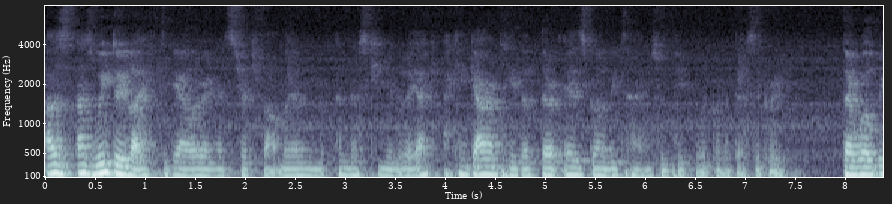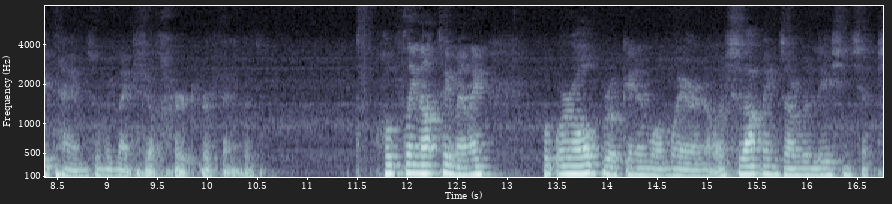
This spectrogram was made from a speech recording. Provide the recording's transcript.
As, as we do life together in this church family and in this community, I, I can guarantee that there is going to be times when people are going to disagree. There will be times when we might feel hurt or offended. Hopefully, not too many, but we're all broken in one way or another. So that means our relationships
